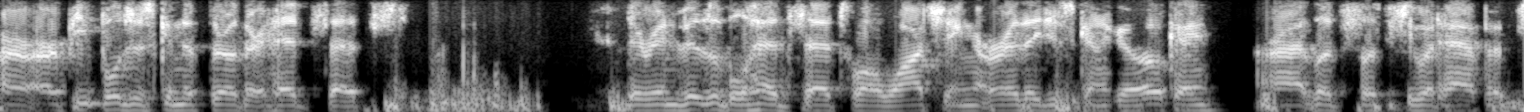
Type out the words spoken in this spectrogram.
are, are people just going to throw their headsets, their invisible headsets while watching, or are they just going to go, okay, all right, let's let's see what happens?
